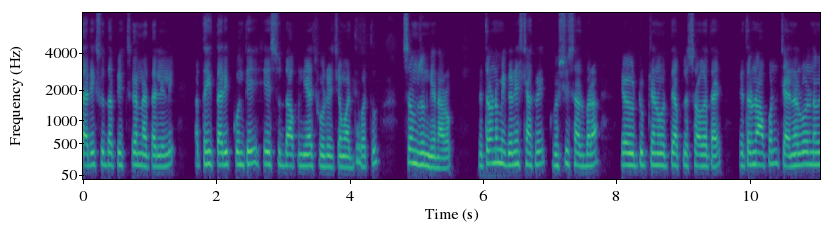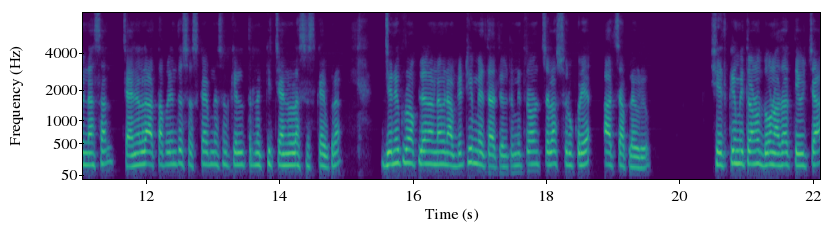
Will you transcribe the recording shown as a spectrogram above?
तारीख सुद्धा फिक्स करण्यात आलेली आहे. आता ही तारीख कोणती आहे हे सुद्धा आपण याच व्हिडिओच्या माध्यमातून समजून घेणार आहोत. मित्रांनो मी गणेश ठाकरे कृषी सातबारा या युट्यूब चॅनलवरती आपलं स्वागत आहे. मित्रांनो आपण चॅनलवर नवीन असाल चॅनलला आतापर्यंत सबस्क्राईब नसेल केलं तर नक्कीच चॅनलला सबस्क्राईब करा. जेणेकरून आपल्याला नवीन अपडेट हे मिळता येतील तर मित्रांनो चला सुरू करूया आजचा आपला व्हिडिओ. शेतकरी मित्रांनो दोन हजार तेवीसच्या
